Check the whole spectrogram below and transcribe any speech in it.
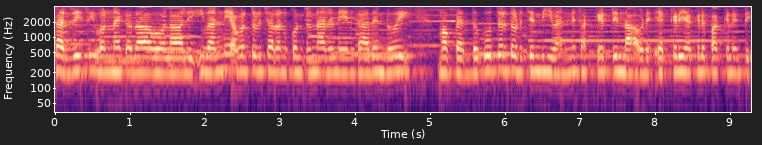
కర్రీస్ ఇవి ఉన్నాయి కదా వలాలి. ఇవన్నీ ఎవరు తుడిచారనుకుంటున్నారు నేను కాదండి మా పెద్ద కూతురు తుడిచింది ఇవన్నీ సక్కెట్టింది ఆవిడ. ఎక్కడి ఎక్కడి పక్కనెట్టి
